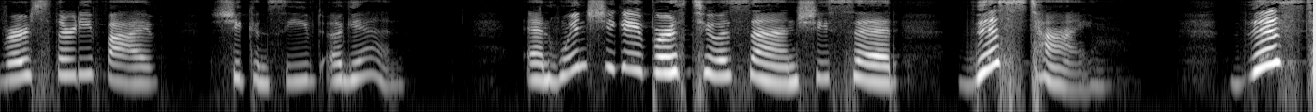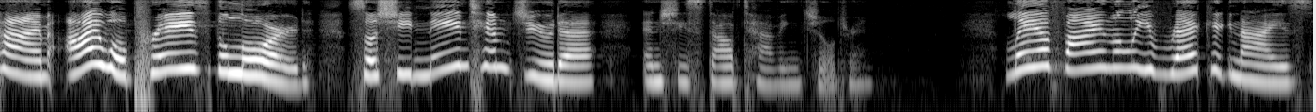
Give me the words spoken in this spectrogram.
Verse 35 she conceived again. And when she gave birth to a son, she said, This time, this time I will praise the Lord. So she named him Judah, and she stopped having children. Leah finally recognized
